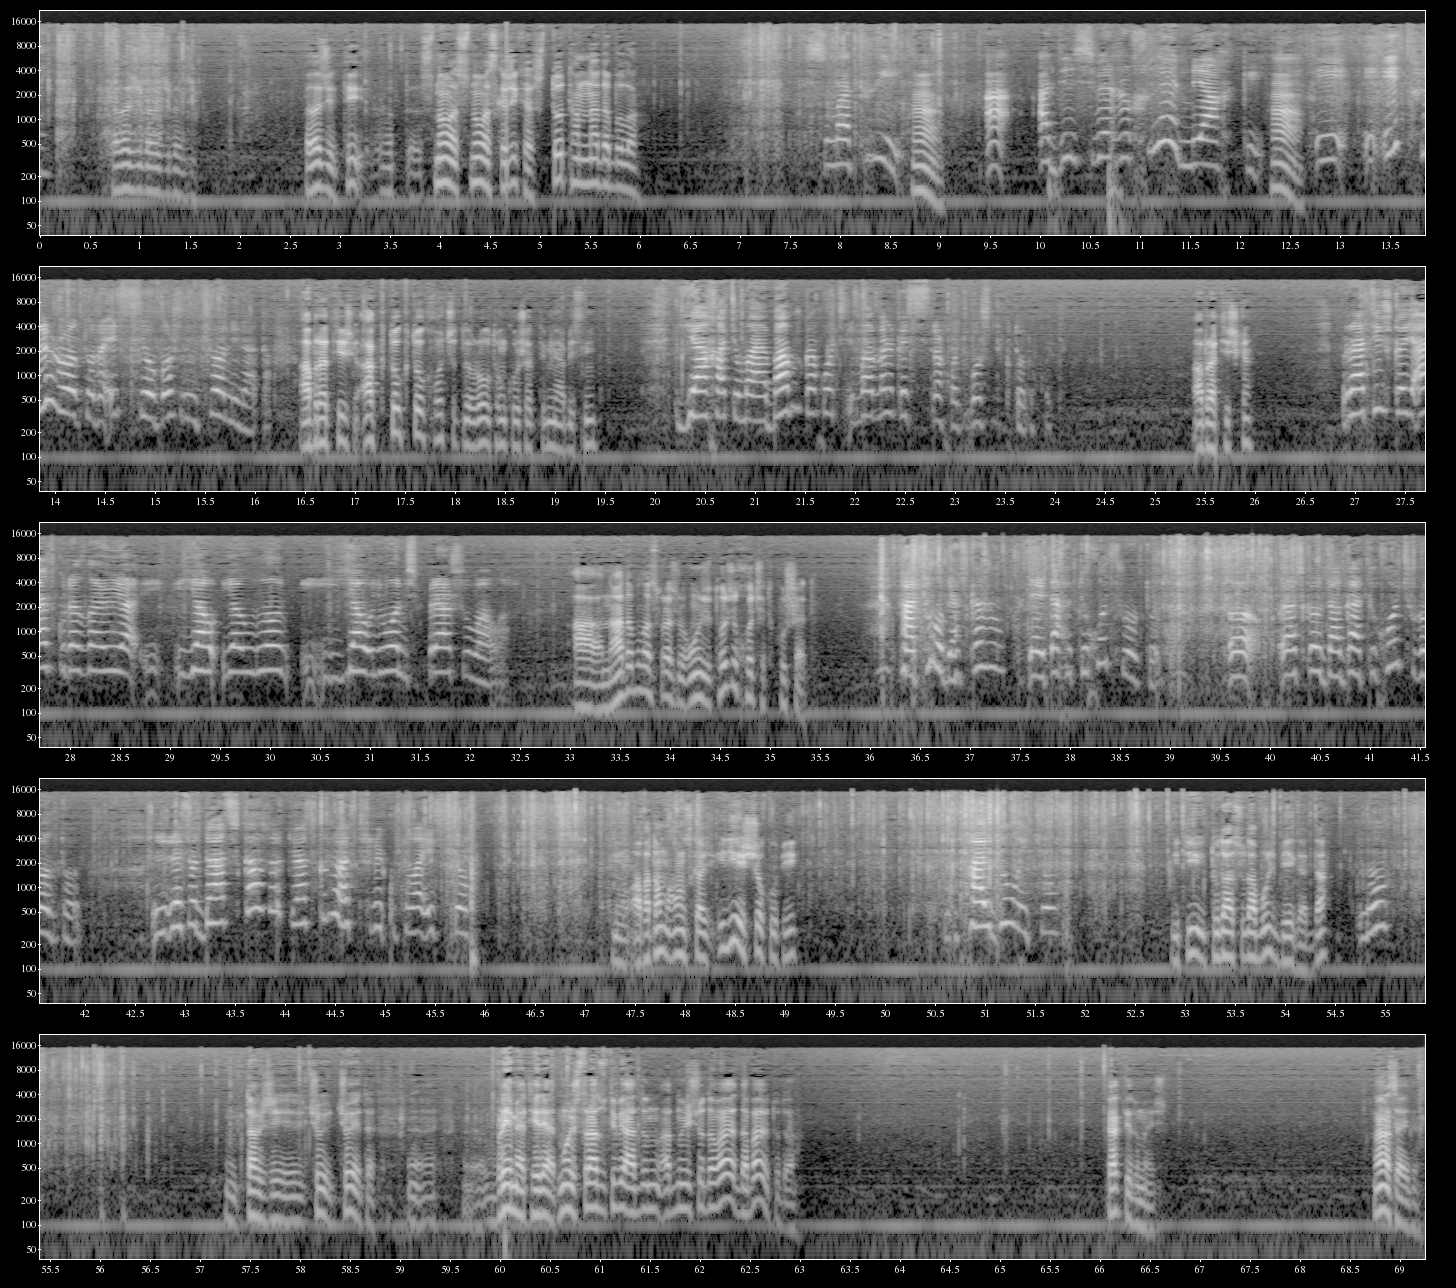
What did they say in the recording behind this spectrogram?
Давай. Подожди, подожди, подожди. Подожди, ты вот снова, снова скажи-ка, что там надо было? Смотри, А, а один свежий хлеб мягкий. а, И, и, и три ротора, и все, больше ничего не надо. а братишка, а кто, кто хочет ролтон кушать, ты мне объясни? Я хочу, моя бабушка хочет, и моя маленькая сестра хочет, больше никто не хочет. А братишка? Братишка, я откуда знаю, я, я, я, у него, я у него не спрашивала. А надо было спрашивать, он же тоже хочет кушать. Потом я скажу, да, да, ты хочешь ротор? Э, я скажу, да, да, ты хочешь ротор? Если да скажет, я скажу, я три купила и все. Ну, а потом он скажет, иди еще купи. Пойду что? И ты туда-сюда будешь бегать, да? Ну, Ну, Так же, что это? э, э, Время терять. Может, сразу тебе одну, одну еще давай, добавить туда? Как ты думаешь? А, Сайда?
